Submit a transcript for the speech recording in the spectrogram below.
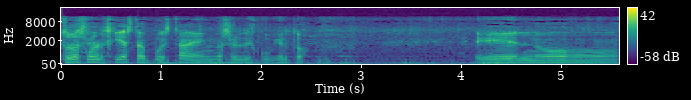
Toda su energía está puesta en no ser descubierto. Él no,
